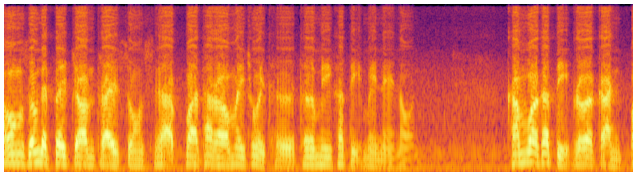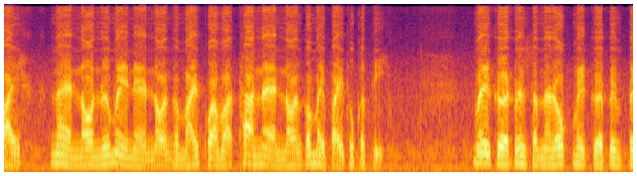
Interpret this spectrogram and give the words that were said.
องค์สมเด็จพระจอมไตรทรงทราบว่าถ้าเราไม่ช่วยเธอ เธอมีคติไม่แน่นอน คำว่าคติแปลว่าการไป แน่นอนหรือไม่แน่นอนก็หมายความว่าถ้าแน่นอนก็ไม่ไปทุกคติ ไม่เกิดเป็นสันนรก ไม่เกิดเป็นเปร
